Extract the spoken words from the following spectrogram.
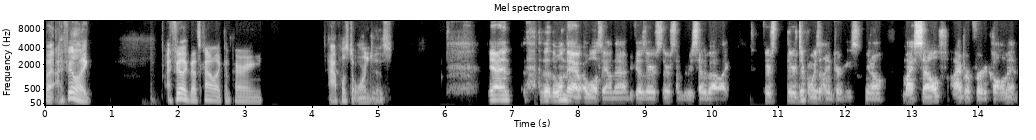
but I feel like I feel like that's kind of like comparing apples to oranges. Yeah, and the, the one thing I, I will say on that because there's there's something to be said about like there's there's different ways of hunting turkeys. You know, myself, I prefer to call them in.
